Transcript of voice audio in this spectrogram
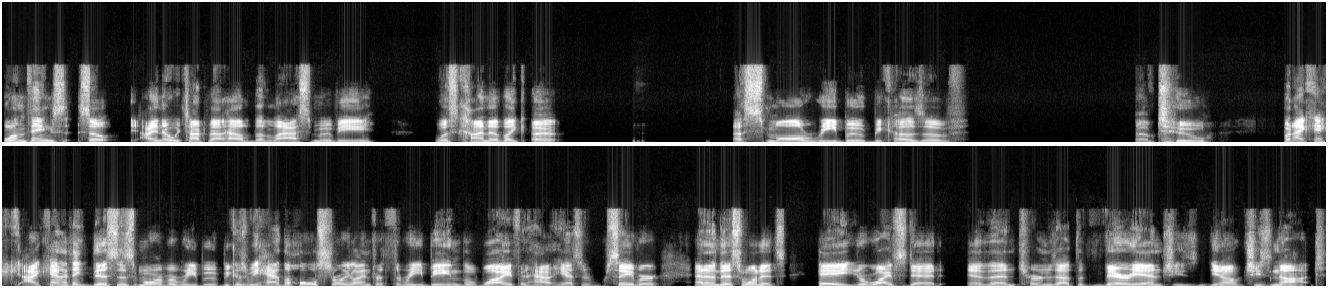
one of the things. So I know we talked about how the last movie was kind of like a a small reboot because of of two. But I can I kind of think this is more of a reboot because we had the whole storyline for three being the wife and how he has to save her, and in this one it's hey your wife's dead, and then turns out the very end she's you know she's not.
